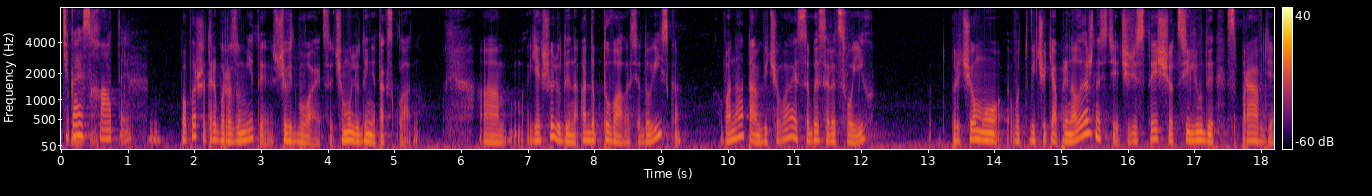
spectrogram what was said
тікає з хати? По-перше, треба розуміти, що відбувається, чому людині так складно. А, Якщо людина адаптувалася до війська, вона там відчуває себе серед своїх. Причому от відчуття приналежності через те, що ці люди справді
